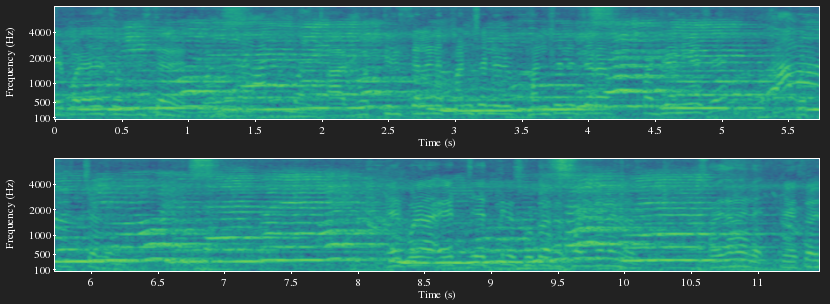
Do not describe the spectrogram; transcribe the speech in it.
এরপরে আছে চব্বিশ চ্যানেল আর বত্রিশ চ্যানেলে ফাংশনের ফাংশনের যারা পাঠিয়ে নিয়ে আসে বত্রিশ চ্যানেল এরপরে এর এর থেকে ছোটো আছে ছয় চ্যানেল ছয় জনের হ্যাঁ ছয়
